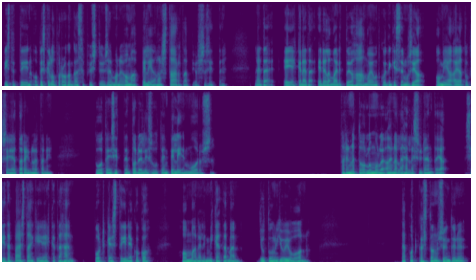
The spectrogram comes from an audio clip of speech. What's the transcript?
pistettiin opiskeluporokan kanssa pystyyn semmoinen oma pelialan startup, jossa sitten näitä, ei ehkä näitä edellä mainittuja hahmoja, mutta kuitenkin semmoisia omia ajatuksia ja tarinoita, niin tuotiin sitten todellisuuteen pelien muodossa. Tarinat on ollut mulle aina lähellä sydäntä ja siitä päästäänkin ehkä tähän podcastiin ja koko homman, eli mikä tämän jutun juju on. Tämä podcast on syntynyt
